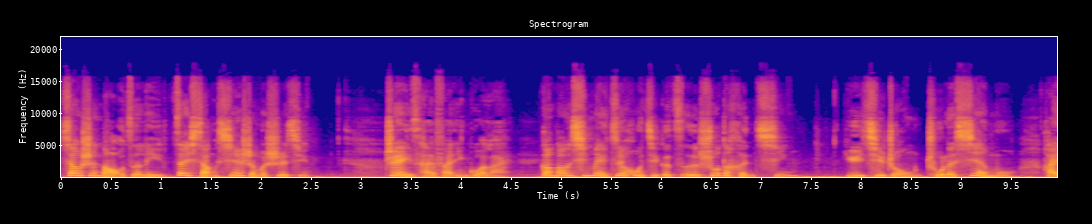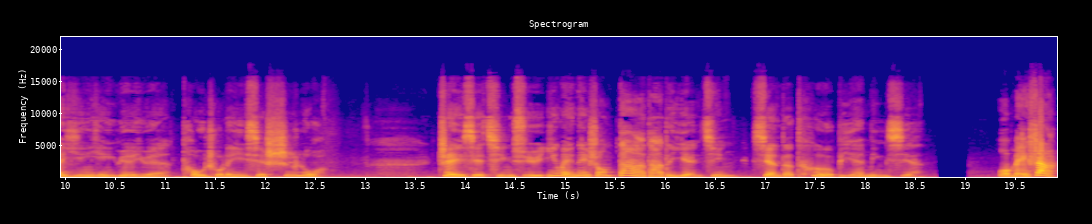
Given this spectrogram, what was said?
像是脑子里在想些什么事情，这才反应过来，刚刚星妹最后几个字说得很轻。语气中除了羡慕，还隐隐约约透出了一些失落。这些情绪因为那双大大的眼睛显得特别明显。我没事儿，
